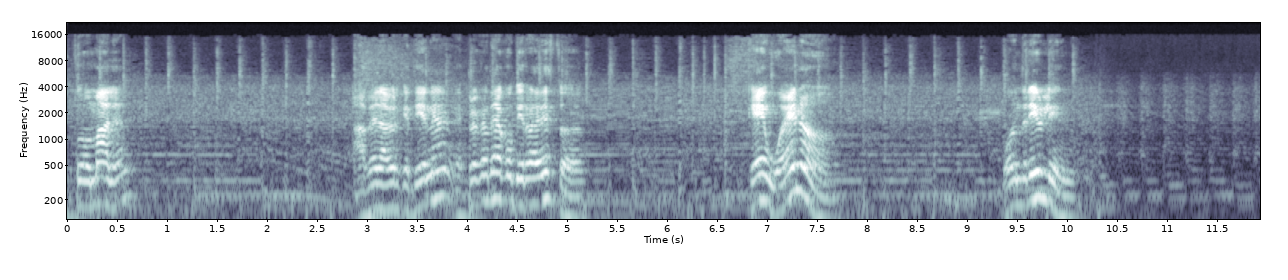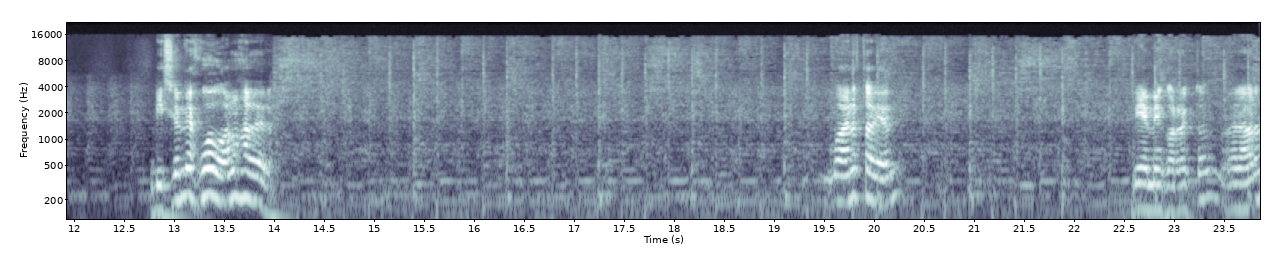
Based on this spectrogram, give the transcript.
Estuvo mal, ¿eh? A ver, a ver qué tiene. Espero que no tenga copyright esto. ¡Qué bueno! Buen dribbling. Visión de juego, vamos a ver. Bueno, está bien. Bien, bien, correcto. A ver ahora.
